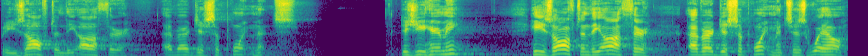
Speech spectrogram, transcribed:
but He's often the author of our disappointments. Did you hear me? He's often the author of our disappointments as well.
